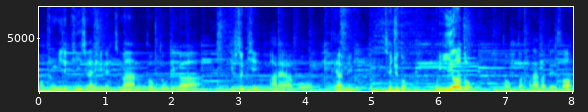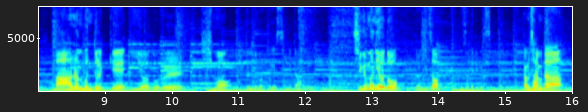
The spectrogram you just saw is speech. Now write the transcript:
어, 좀 이제 긴 시간이긴 했지만 더욱더 우리가 깊숙이 알아야 하고 대한민국 제주도 우리 이어도 더욱더 하나가 돼서 많은 분들께 이어도를 심어 드리도록 하겠습니다. 지금은 이어도 여기서 인사드리겠습니다. 감사합니다.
